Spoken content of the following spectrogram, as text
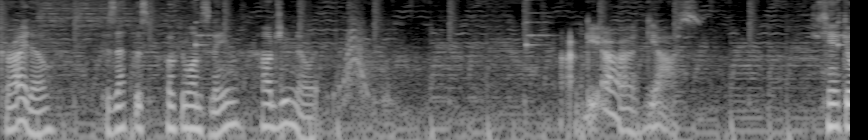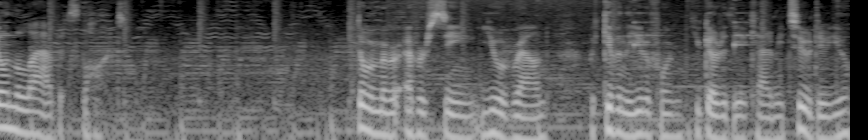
Koraidon? Is that this Pokemon's name? How'd you know it? Yes. You can't go in the lab, it's locked. Don't remember ever seeing you around, but given the uniform, you go to the academy too, do you?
